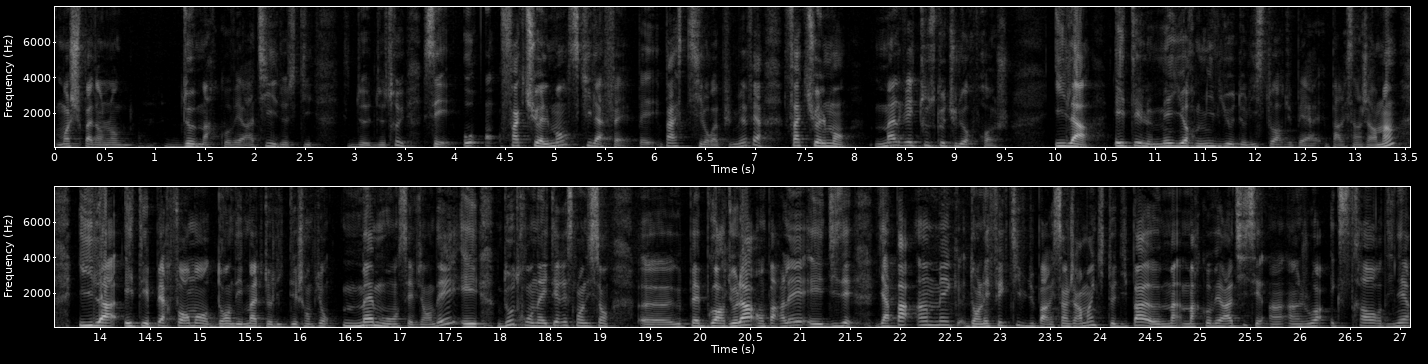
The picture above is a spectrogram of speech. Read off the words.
Moi, je suis pas dans l'angle de Marco Verratti de ce qui de, de trucs. C'est factuellement ce qu'il a fait, pas ce qu'il aurait pu mieux faire. Factuellement, malgré tout ce que tu lui reproches, il a été le meilleur milieu de l'histoire du Paris Saint-Germain. Il a été performant dans des matchs de Ligue des Champions, même où on s'est viandé, et d'autres où on a été resplendissant. Euh, Pep Guardiola en parlait et disait il n'y a pas un mec dans l'effectif du Paris Saint-Germain qui te dit pas euh, Ma- Marco Verratti, c'est un, un joueur extraordinaire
